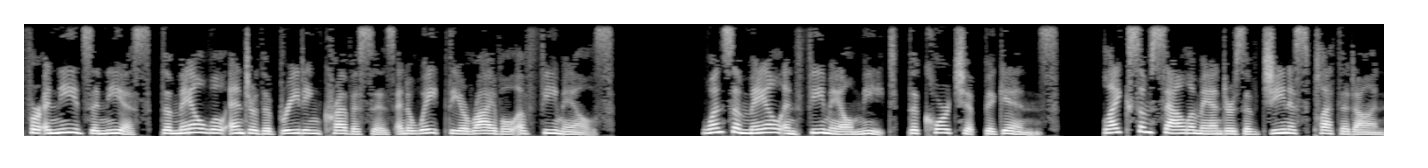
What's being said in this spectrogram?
For Aneides Aeneus, the male will enter the breeding crevices and await the arrival of females. Once a male and female meet, the courtship begins. Like some salamanders of genus Plethodon,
